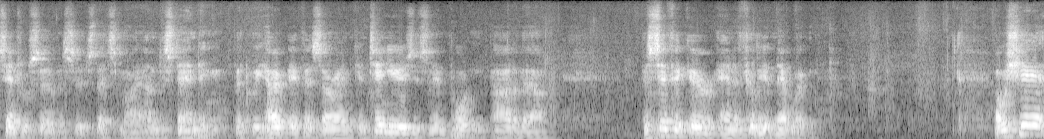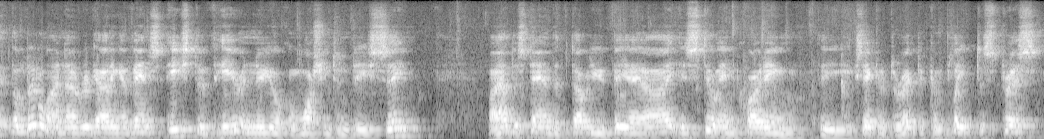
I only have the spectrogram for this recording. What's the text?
central services, that's my understanding. But we hope FSRN continues, it's an important part of our Pacifica and affiliate network. I will share the little I know regarding events east of here in New York and Washington DC. I understand that WBAI is still in quoting the Executive Director complete distress.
